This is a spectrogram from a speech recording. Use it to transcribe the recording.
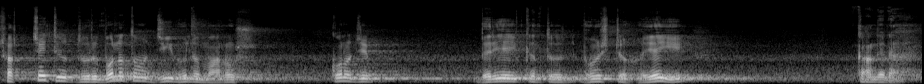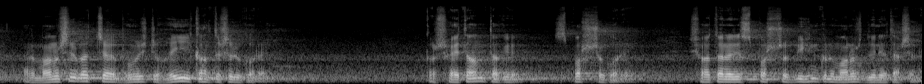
সবচাইতে দুর্বলতম জীব হলো মানুষ। কোনো জীব বেরিয়েই কিন্তু ভূমিষ্ঠ হয়েই কাঁদে না। আর মানুষের বাচ্চা ভূমিষ্ঠ হয়েই কাঁদতে শুরু করে। কারণ শয়তান তাকে স্পর্শ করে। শয়তানের স্পর্শবিহীন কোনো মানুষ দুনিয়াতে আসে না।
